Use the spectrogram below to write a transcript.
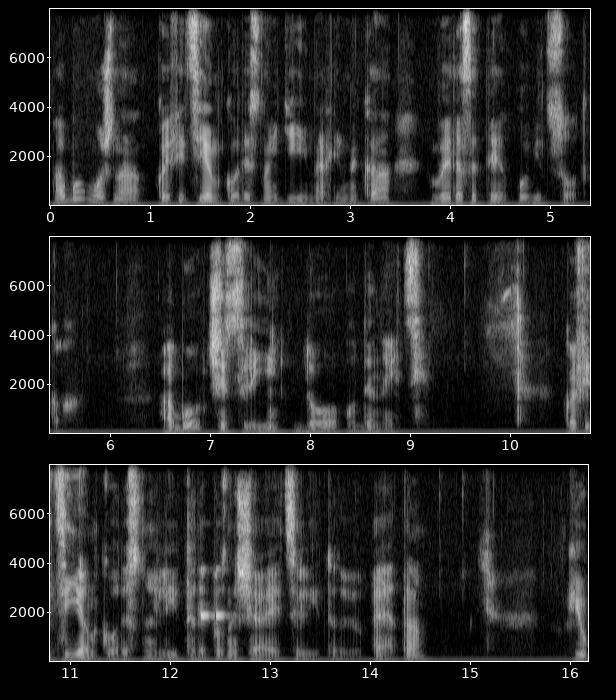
Або можна коефіцієнт корисної дії нагрівника виразити у відсотках, або в числі до одиниці. Коефіцієнт корисної літери позначається літерою ета. Q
